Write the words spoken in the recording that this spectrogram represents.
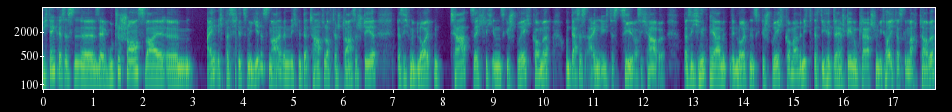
Ich denke, es ist eine sehr gute Chance, weil ähm, eigentlich passiert es mir jedes Mal, wenn ich mit der Tafel auf der Straße stehe, dass ich mit Leuten tatsächlich ins Gespräch komme. Und das ist eigentlich das Ziel, was ich habe. Dass ich hinterher mit den Leuten ins Gespräch komme. Also nicht, dass die hinterher stehen und klatschen, wie toll ich das gemacht habe,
